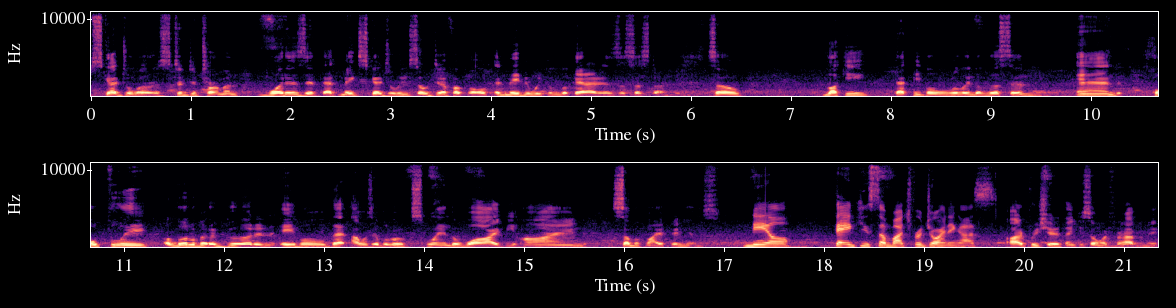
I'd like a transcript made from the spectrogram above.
schedulers to determine what is it that makes scheduling so difficult and maybe we can look at it as a system. So lucky that people were willing to listen and hopefully a little bit of good and able that i was able to explain the why behind some of my opinions. Neal thank you so much for joining us. I appreciate it. Thank you so much for having me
